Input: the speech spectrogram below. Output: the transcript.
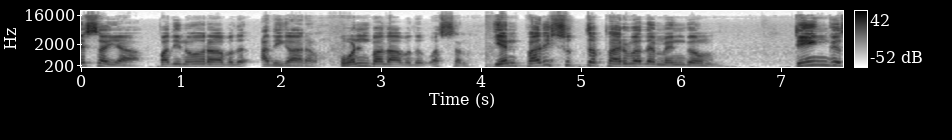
ஏசையா பதினோராவது அதிகாரம் ஒன்பதாவது வசனம். என் பரிசுத்த பர்வதம் எங்கும்? தீங்கு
